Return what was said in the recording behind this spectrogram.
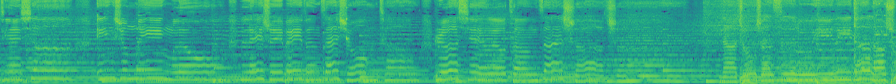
天下，英雄名流，泪水被分在胸膛，热血流淌在沙场。那中山四路一里的老树，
